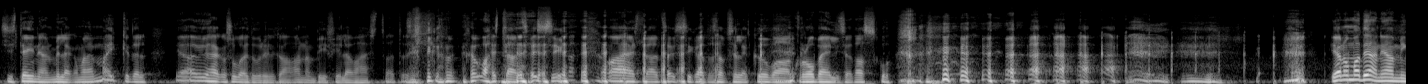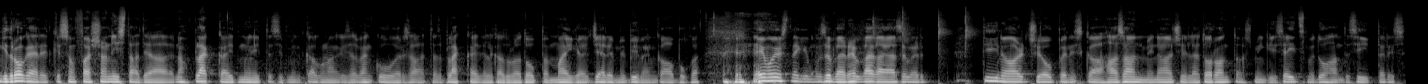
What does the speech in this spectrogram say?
siis teine on, millega ma lähen maikidel ja ühega suvetuuril ka annan Beefile vahest, vaata sellega, vahest tahad sassi ka, vahest tahad sassi ka, ta saab selle kõva krobelise tasku. ja no ma tean jah, mingid rogerid, kes on fashionistad ja noh, Black Eyed mõnitasid mind ka kunagi seal Vancouveris alati, Black Eyedel ka tulevad open mic'ile Jeremy Piven kaabuga. ei, ma just nägin, mu sõber, väga hea sõber, Dino Archie open'is ka Hasan Minajile Torontos mingi seitsme tuhande siiteris,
